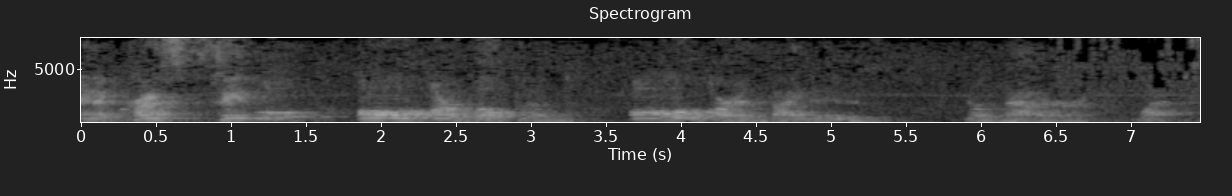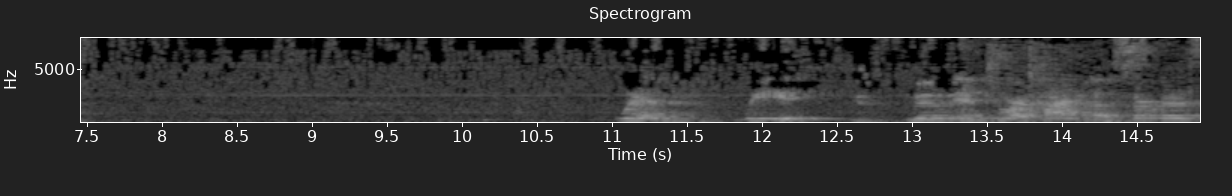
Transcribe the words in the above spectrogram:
And at Christ's table, all are welcomed, all are invited, no matter what. When we move into our time of service,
